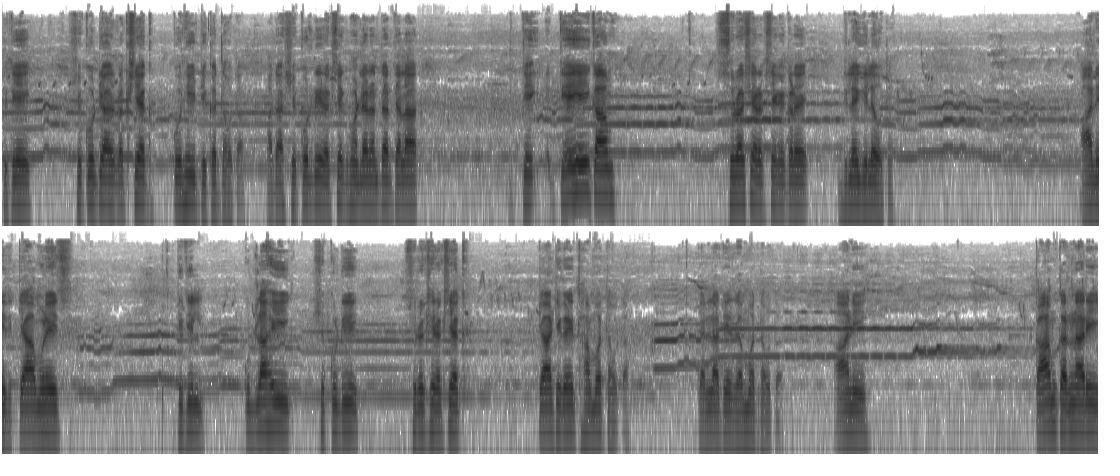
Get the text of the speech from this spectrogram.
तिथे सिक्युरिटी रक्षक कोणीही टिकत नव्हता. आता सिक्युरिटी रक्षक म्हटल्यानंतर त्याला ते तेही काम सुरक्षा रक्षकाकडे दिलं गेलं होतं. आणि त्यामुळेच तेथील कुठलाही सिक्युरिटी सुरक्षा रक्षक त्या ठिकाणी थांबत नव्हता. त्यांना ते जमत नव्हतं. आणि काम करणारी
